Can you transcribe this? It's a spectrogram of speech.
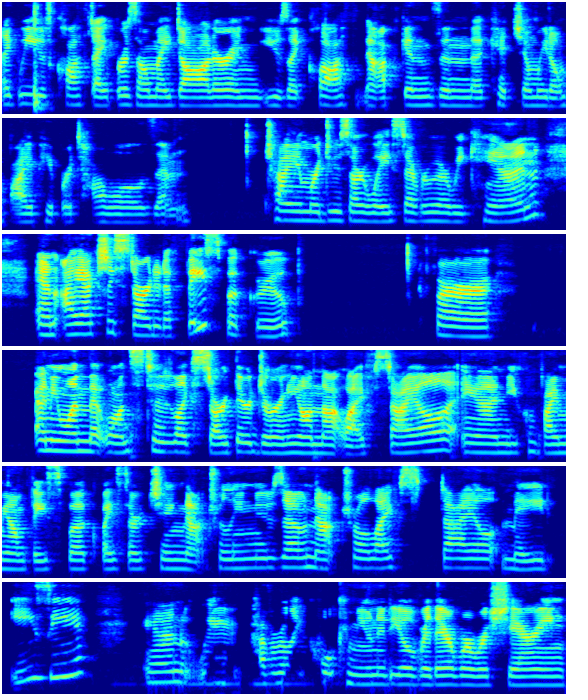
like we use cloth diapers on my daughter and use like cloth napkins in the kitchen we don't buy paper towels and try and reduce our waste everywhere we can. And I actually started a Facebook group for anyone that wants to like start their journey on that lifestyle. And you can find me on Facebook by searching Naturally Nuzzo Natural Lifestyle Made Easy. And we have a really cool community over there where we're sharing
